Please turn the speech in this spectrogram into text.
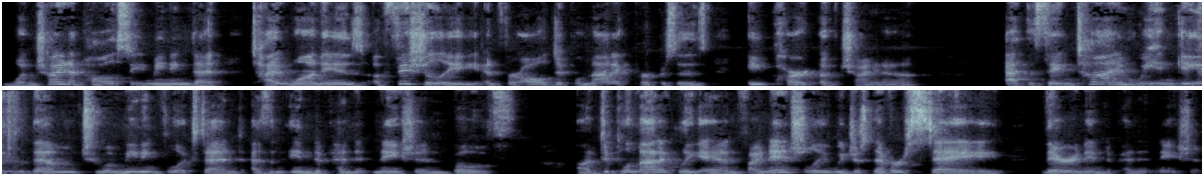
one China policy, meaning that Taiwan is officially and for all diplomatic purposes a part of China, at the same time we engage with them to a meaningful extent as an independent nation, both uh, diplomatically and financially. We just never say they're an independent nation.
